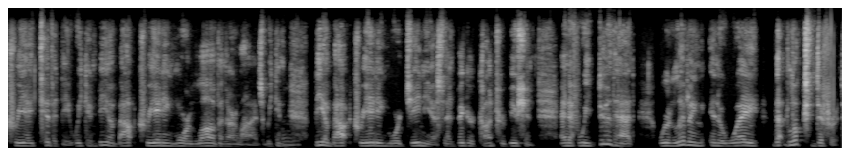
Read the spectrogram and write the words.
creativity. We can be about creating more love in our lives. We can mm. be about creating more genius and bigger contribution. And if we do that, we're living in a way that looks different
